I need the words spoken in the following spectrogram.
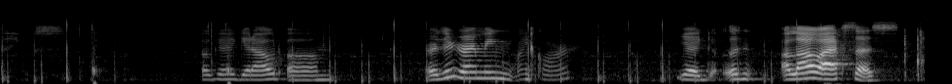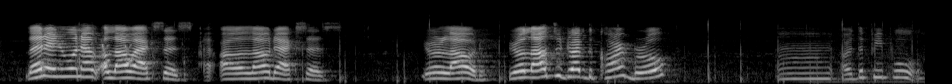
Thanks. Okay, get out. Um. Are they driving my car? Yeah, allow access. Let anyone have allow access. Allowed access. You're allowed. You're allowed to drive the car, bro. Um, are the people?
